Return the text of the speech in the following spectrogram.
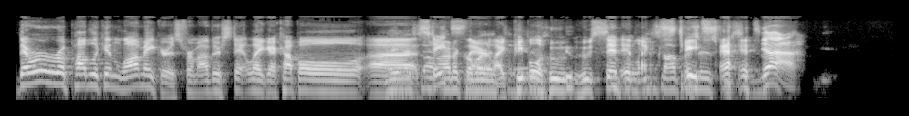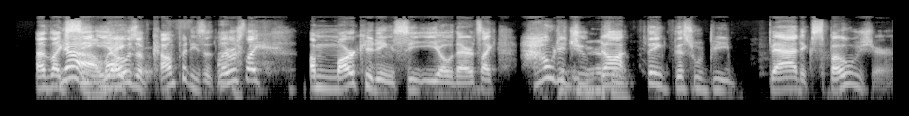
There were Republican lawmakers from other state, like a couple Yeah, I uh, saw states there, like today. people who who sit in like police state officers. Yeah. And like Yeah, CEOs like- of companies. There was like a marketing CEO there. It's like, how did That's you not think this would be bad exposure?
